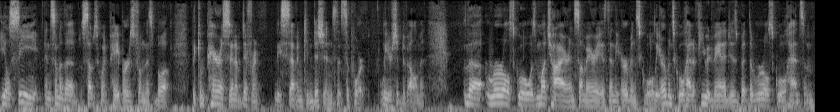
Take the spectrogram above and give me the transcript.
you'll see in some of the subsequent papers from this book the comparison of different these seven conditions that support leadership development the rural school was much higher in some areas than the urban school. The urban school had a few advantages, but the rural school had some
